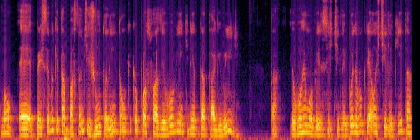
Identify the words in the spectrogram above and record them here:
Bom, é, perceba que está bastante junto ali, então o que, que eu posso fazer? Eu vou vir aqui dentro da tag read, tá? Eu vou remover esse estilo depois, eu vou criar um estilo aqui, tá?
